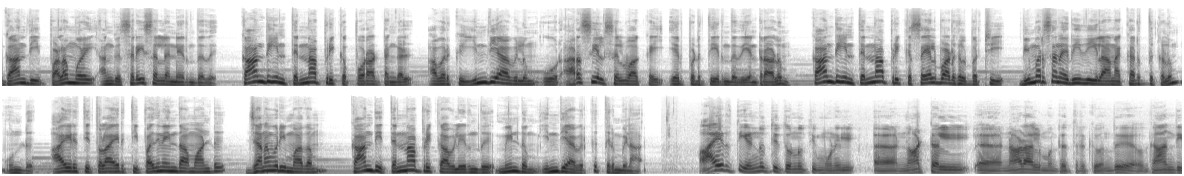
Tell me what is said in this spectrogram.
காந்தி பலமுறை அங்கு சிறை செல்ல நேர்ந்தது. காந்தியின் தென்னாப்பிரிக்க போராட்டங்கள் அவருக்கு இந்தியாவிலும் ஓர் அரசியல் செல்வாக்கை ஏற்படுத்தியிருந்தது என்றாலும் காந்தியின் தென்னாப்பிரிக்க செயல்பாடுகள் பற்றி விமர்சன ரீதியிலான கருத்துக்களும் உண்டு. ஆயிரத்தி தொள்ளாயிரத்தி பதினைந்தாம் ஆண்டு ஜனவரி மாதம் காந்தி தென்னாப்பிரிக்காவிலிருந்து மீண்டும் இந்தியாவிற்கு திரும்பினார். ஆயிரத்தி எண்ணூற்றி தொண்ணூற்றி மூணில் நாட்டல் நாடாளுமன்றத்திற்கு வந்து காந்தி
